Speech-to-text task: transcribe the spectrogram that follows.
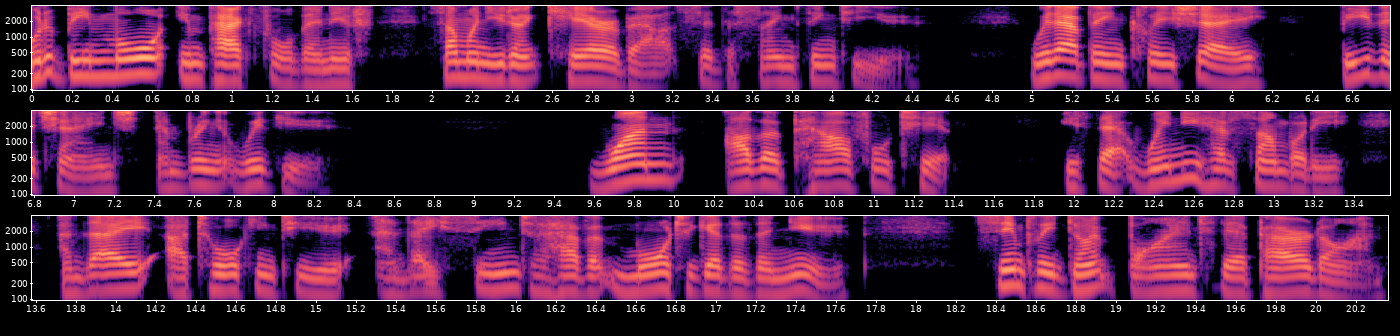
would it be more impactful than if someone you don't care about said the same thing to you? Without being cliche, be the change and bring it with you. One other powerful tip is that when you have somebody and they are talking to you and they seem to have it more together than you, simply don't buy into their paradigm.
